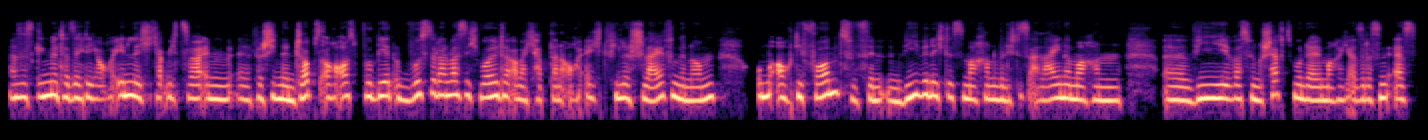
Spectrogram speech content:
Also es ging mir tatsächlich auch ähnlich. Ich habe mich zwar in äh, verschiedenen Jobs auch ausprobiert und wusste dann, was ich wollte, aber ich habe dann auch echt viele Schleifen genommen, um auch die Form zu finden. Wie will ich das machen? Will ich das alleine machen? Äh, wie, was für ein Geschäftsmodell mache ich? Also das sind erst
